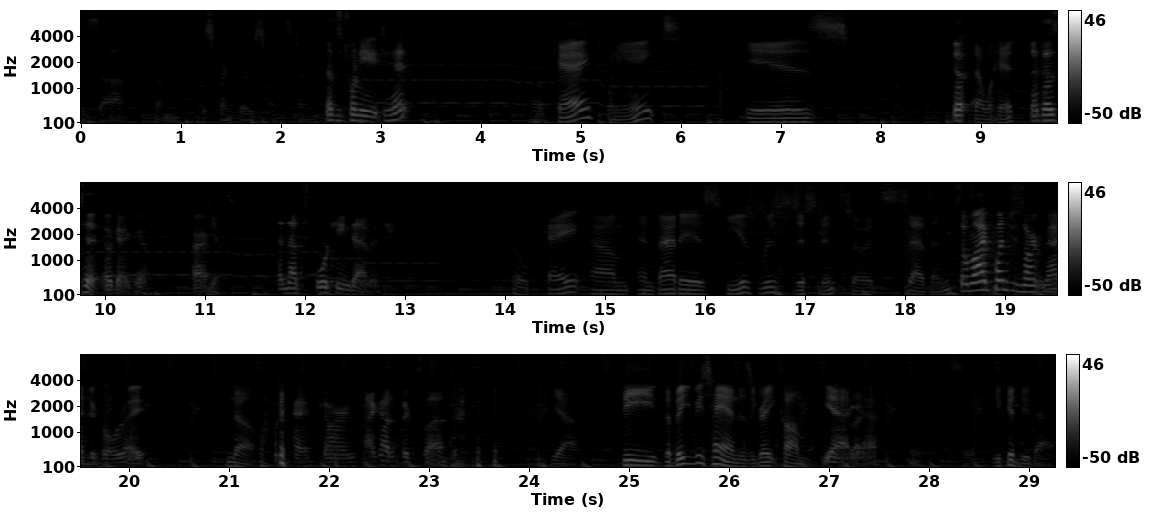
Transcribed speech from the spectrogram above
his uh, from the sprinklers on his turn. That's a 28 to hit. Okay, twenty-eight is No, that will hit. that does hit. Okay, good. All right, Yes. and that's 14 damage. Okay, um, and that is he is resistant, so it's seven. So my punches aren't magical, right? No. Okay, darn. I gotta fix that. yeah. The the Bigby's hand is a great combo. Yeah, Right. yeah. So you could do that,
